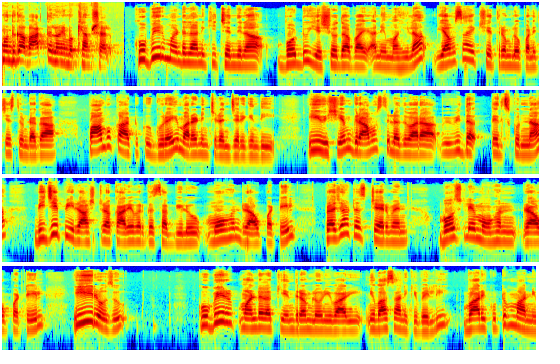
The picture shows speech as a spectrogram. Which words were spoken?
ముందుగా వార్తల్లోని ముఖ్యాంశాలు. కుబీర్ మండలానికి చెందిన బొడ్డు యశోదాబాయ్ అనే మహిళ వ్యవసాయ క్షేత్రంలో పనిచేస్తుండగా పాము కాటుకు గురై మరణించడం జరిగింది. ఈ విషయం గ్రామస్తుల ద్వారా వివిధ తెలుసుకున్న బీజేపీ రాష్ట్ర కార్యవర్గ సభ్యులు మోహన్ రావు పటేల్ ప్రజా ట్రస్ట్ చైర్మన్ భోస్లే మోహన్ రావు పటేల్ ఈరోజు కుబీర్ మండల కేంద్రంలోని వారి నివాసానికి వెళ్ళి వారి కుటుంబాన్ని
